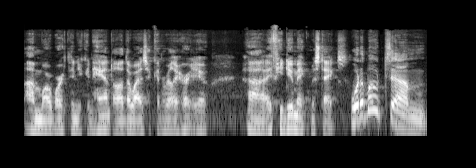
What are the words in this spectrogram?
on more work than you can handle. Otherwise, it can really hurt you uh, if you do make mistakes. What about um,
